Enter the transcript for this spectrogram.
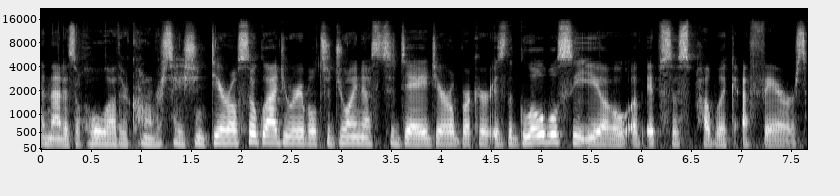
And that is a whole other conversation. Darrell, so glad you were able to join us today. Darrell Bricker is the global CEO of Ipsos Public Affairs.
